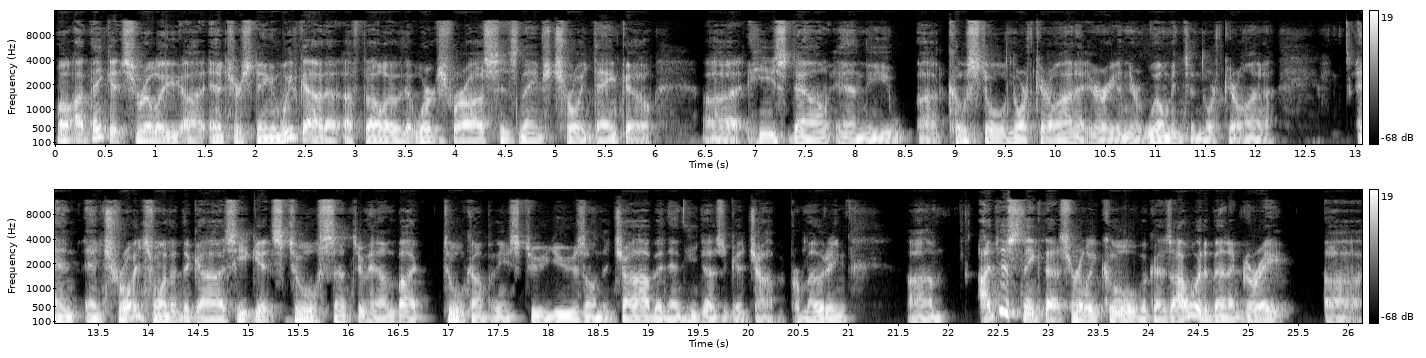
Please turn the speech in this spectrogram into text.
Well, I think it's really uh, interesting. And we've got a, a, fellow that works for us. His name's Troy Danko. Uh, he's down in the uh, coastal North Carolina area near Wilmington, North Carolina. And and Troy's one of the guys. He gets tools sent to him by tool companies to use on the job, and then he does a good job of promoting. Um, I just think that's really cool because I would have been a great. Uh,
